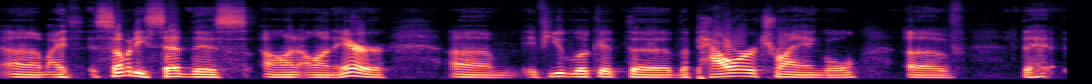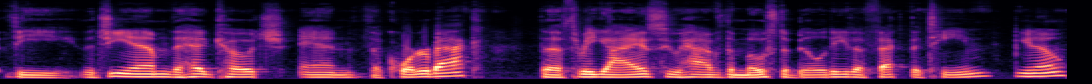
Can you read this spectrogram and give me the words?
um, I somebody said this on on air. Um, if you look at the the power triangle of the the the GM, the head coach, and the quarterback, the three guys who have the most ability to affect the team, you know,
